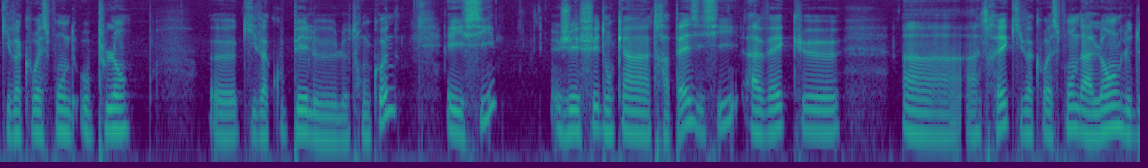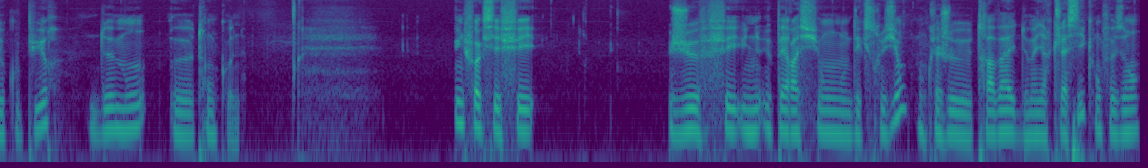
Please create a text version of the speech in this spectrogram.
qui va correspondre au plan euh, qui va couper le, tronc cône. Et ici, j'ai fait donc un trapèze ici avec euh, un, trait qui va correspondre à l'angle de coupure de mon euh, tronc cône. Une fois que c'est fait, je fais une opération d'extrusion. Donc là, je travaille de manière classique en faisant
